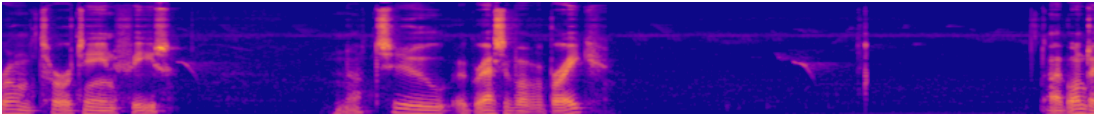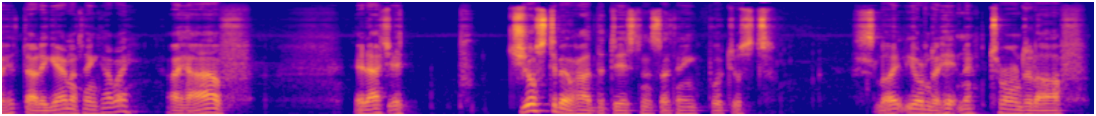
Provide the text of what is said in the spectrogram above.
From 13 feet. Not too aggressive of a break. I've underhit that again, I think, have I? I have. It actually it just about had the distance, I think, but just slightly under hitting it, turned it off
